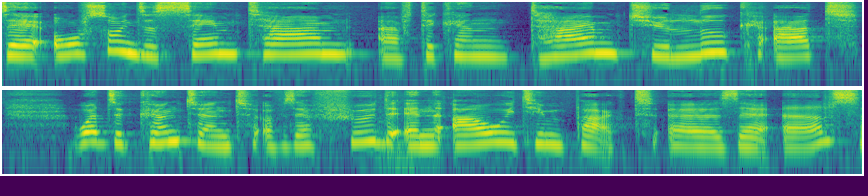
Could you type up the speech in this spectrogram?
they also, in the same time, have taken time to look at what the content of their food and how it impacts uh, their health.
